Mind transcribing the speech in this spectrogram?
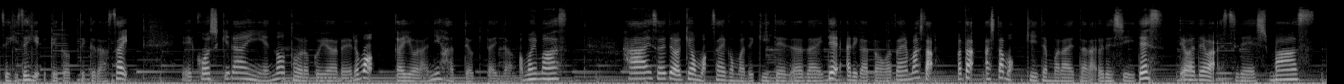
ぜひぜひ受け取ってください。えー、公式 LINE への登録 URL も概要欄に貼っておきたいと思います。はい、それでは今日も最後まで聞いていただいてありがとうございました。また明日も聞いてもらえたら嬉しいです。ではでは失礼します。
